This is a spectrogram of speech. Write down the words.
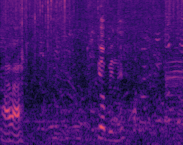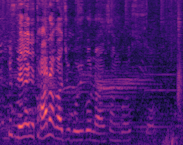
달아 겹이네. 그래서 내가 이거 달아가지고 이걸로 안 산 거였어.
